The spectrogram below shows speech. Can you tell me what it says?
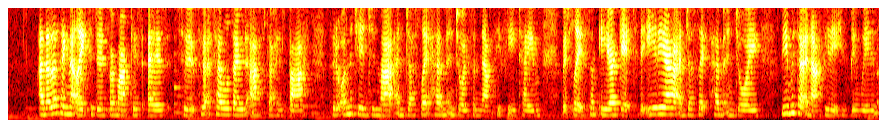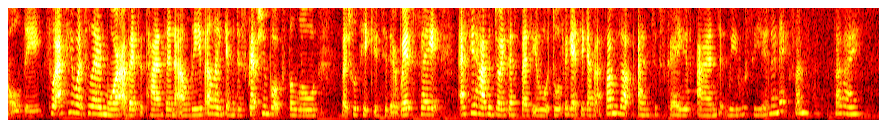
Another thing that I like to do for Marcus is to put a towel down after his bath, put it on the changing mat and just let him enjoy some nappy free time which lets some air get to the area and just lets him enjoy being without a nappy that he's been wearing all day. So if you want to learn more about Bepanthen, I'll leave a link in the description box below which will take you to their website. If you have enjoyed this video, don't forget to give it a thumbs up and subscribe and we will see you in our next one. Bye bye.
